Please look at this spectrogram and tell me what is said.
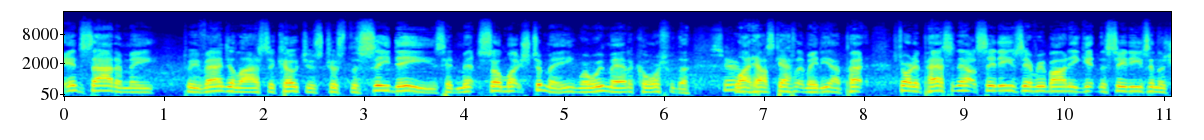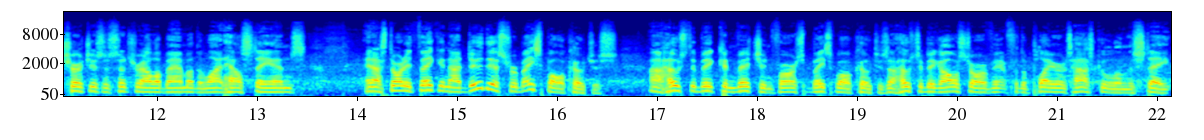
inside of me to evangelize to coaches because the CDs had meant so much to me. Where we met, of course, with the Sure. Lighthouse Catholic Media. I pa- started passing out CDs to everybody, getting the CDs in the churches in Central Alabama, the Lighthouse stands, and I started thinking I'd do this for baseball coaches. I host a big convention for our baseball coaches. I host a big all-star event for the players, high school in the state.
